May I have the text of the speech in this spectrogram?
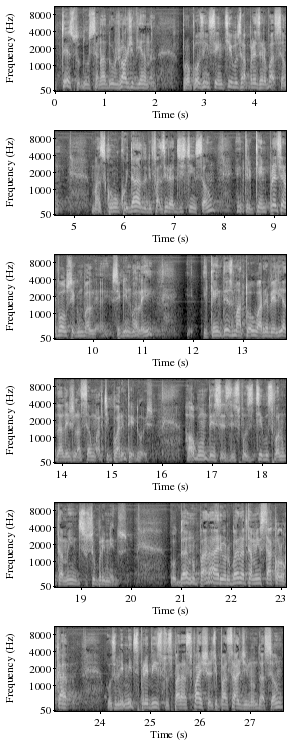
texto do senador Jorge Viana propôs incentivos à preservação, mas com o cuidado de fazer a distinção entre quem preservou segundo a lei, seguindo a lei e quem desmatou a revelia da legislação, artigo 42. Alguns desses dispositivos foram também suprimidos. O dano para a área urbana também está colocado. Os limites previstos para as faixas de passagem de inundação,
